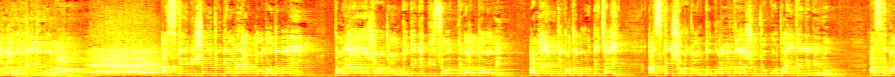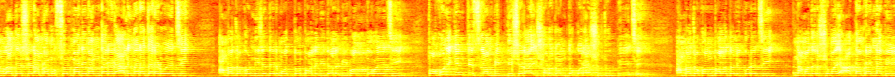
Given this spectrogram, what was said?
আমরা হতে দেব না। আজকে এই বিষয়ে যদি আমরা একমত হতে পারি, তাহলে আর ষড়যন্ত্র থেকে পিছু হতে বাধ্য হবে। আমি আর একটি কথা বলতে চাই। আজকে এই ষড়যন্ত্র করার তারা সুযোগ কোথায় থেকে পেল? আজকে বাংলাদেশের আমরা মুসলমান ইমানদারেরা, আলিমেরা যারা রয়েছি, আমরা যখন নিজেদের মধ্যে দলে বিদলে বিভক্ত হয়েছি, তখনই কিন্তু ইসলাম বিদ্বেষেরা এই ষড়যন্ত্র করার সুযোগ পেয়েছে। আমরা যখন দলাদলি করেছি, নামাজের সময় হাত আমরা নাভির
